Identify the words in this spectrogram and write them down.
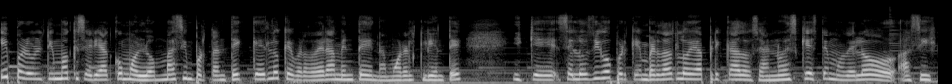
Y por último, que sería como lo más importante, que es lo que verdaderamente enamora al cliente y que se los digo porque en verdad lo he aplicado, o sea, no es que este modelo así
